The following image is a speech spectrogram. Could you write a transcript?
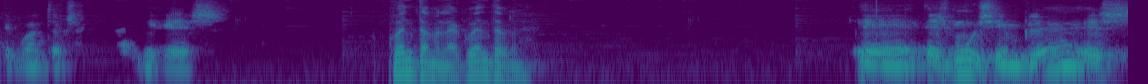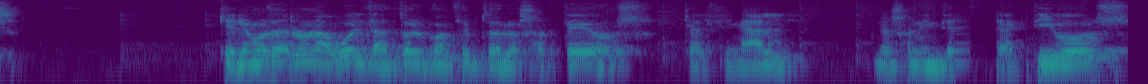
te cuento exactamente qué es. Cuéntamela, cuéntamela. Eh, es muy simple, es queremos darle una vuelta a todo el concepto de los sorteos, que al final no son interactivos,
